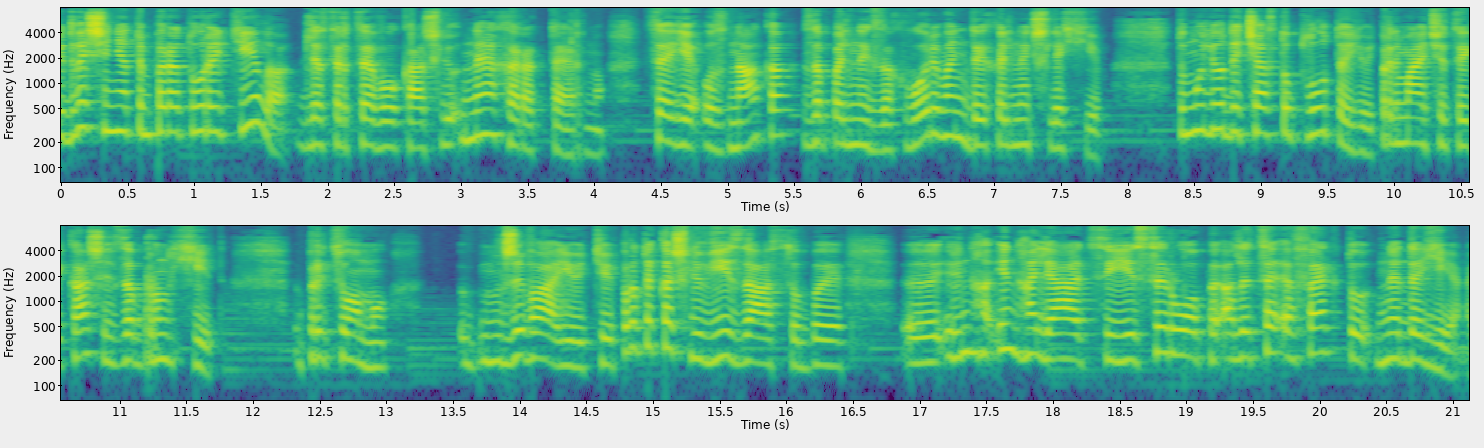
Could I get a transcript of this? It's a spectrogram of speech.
Підвищення температури тіла для серцевого кашлю не характерно. Це є ознака запальних захворювань дихальних шляхів. Тому люди часто плутають, приймаючи цей кашель за бронхіт. При цьому вживають протикашльові засоби, е, інгаляції, сиропи, але це ефекту не дає.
